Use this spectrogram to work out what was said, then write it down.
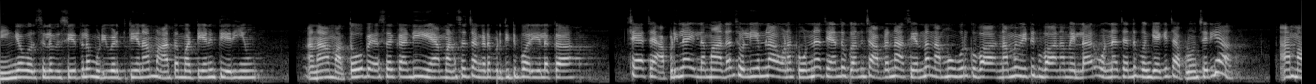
நீங்க ஒரு சில விஷயத்துல முடிவெடுத்துட்டீங்கன்னா மாத்த மாட்டேன்னு தெரியும். ஆனா மத்தவ பேசக்காண்டி என் மனசை சங்கடப்படுத்திட்டு போறீங்களக்கா. சே சே அப்படிலாம் இல்லம்மா. அதான் சொல்லியம்ல உனக்கு ஒண்ணா சேர்ந்து உட்காந்து சாப்பிடணும் ஆசை இருந்தா நம்ம ஊருக்கு வா நம்ம வீட்டுக்கு வா நம்ம எல்லாரும் ஒண்ணா சேர்ந்து பொங்கியாக்கி சாப்பிடுவோம் சரியா? ஆமா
